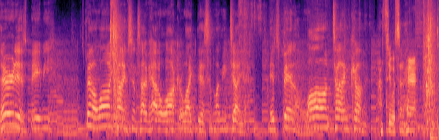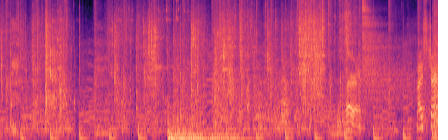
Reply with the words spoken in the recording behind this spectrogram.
There it is, baby. It's been a long time since I've had a locker like this, and let me tell you, it's been a long time coming. Let's see what's in here. All right. Nice chair.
